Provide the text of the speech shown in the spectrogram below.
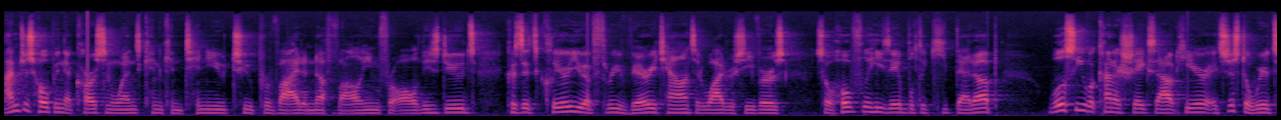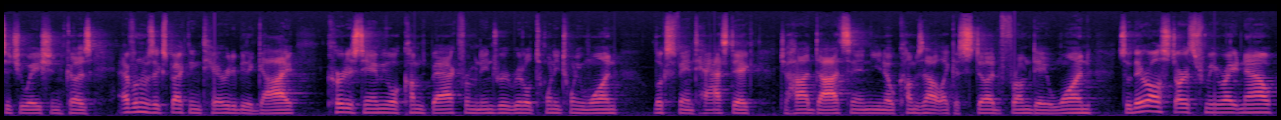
I'm just hoping that Carson Wentz can continue to provide enough volume for all these dudes because it's clear you have three very talented wide receivers. So hopefully he's able to keep that up. We'll see what kind of shakes out here. It's just a weird situation because everyone was expecting Terry to be the guy. Curtis Samuel comes back from an injury riddled 2021, looks fantastic. Jahan Dotson, you know, comes out like a stud from day one. So they're all starts for me right now.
